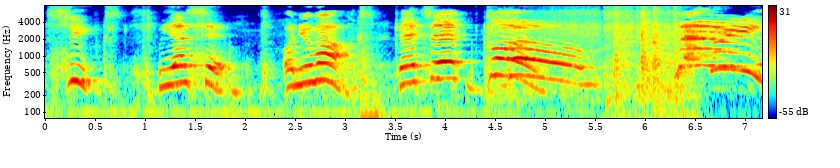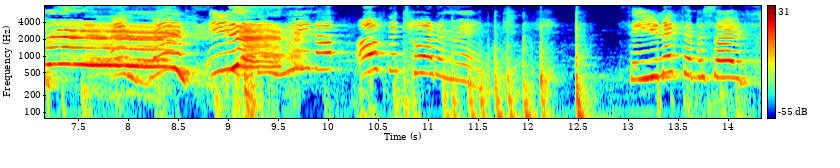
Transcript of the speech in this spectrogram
six, we have Sim. On your marks, get set, go! Go! Three! And that is the winner of the tournament. See you next episode.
